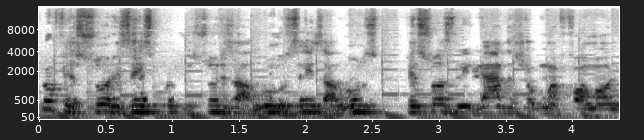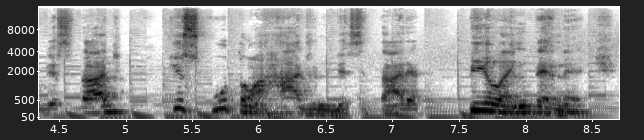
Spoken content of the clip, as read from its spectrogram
Professores, ex-professores, alunos, ex-alunos, pessoas ligadas de alguma forma à universidade que escutam a rádio universitária pela internet.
